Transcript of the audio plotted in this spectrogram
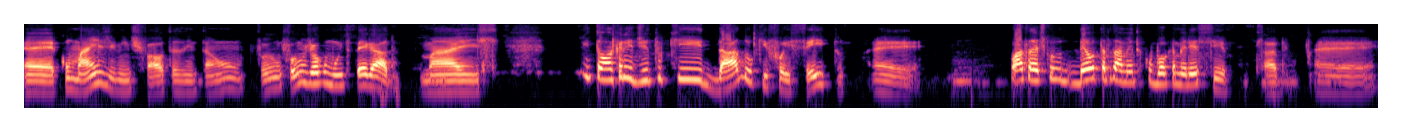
é, com mais de 20 faltas, então foi um, foi um jogo muito pegado. Mas então acredito que, dado o que foi feito, é, o Atlético deu o tratamento que o Boca merecia, sabe? É,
